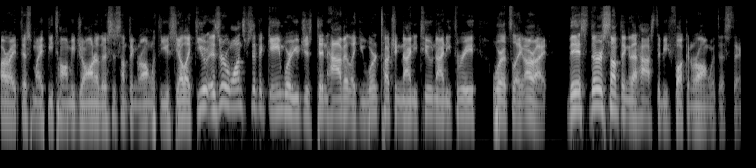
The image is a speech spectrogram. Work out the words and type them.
all right, this might be Tommy John or this is something wrong with the UCL? Like, do you, is there one specific game where you just didn't have it? Like, you weren't touching 92, 93, where it's like, all right, this, there's something that has to be fucking wrong with this thing?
